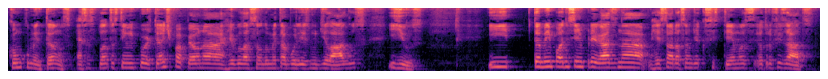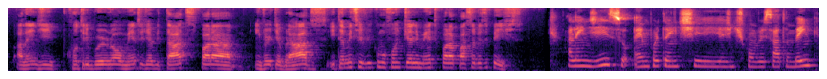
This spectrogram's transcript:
como comentamos, essas plantas têm um importante papel na regulação do metabolismo de lagos e rios. E também podem ser empregados na restauração de ecossistemas eutrofizados, além de contribuir no aumento de habitats para invertebrados e também servir como fonte de alimento para pássaros e peixes. Além disso, é importante a gente conversar também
